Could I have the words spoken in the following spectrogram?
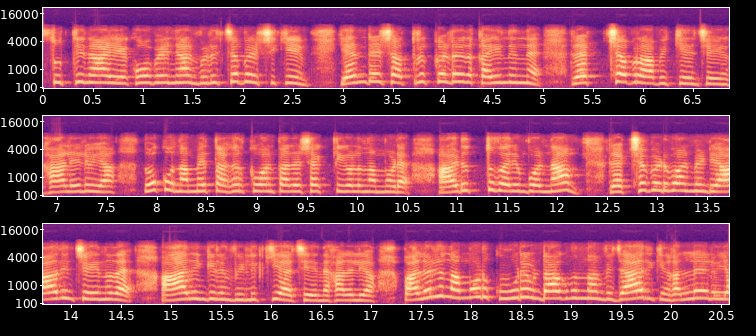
സ്തുത്തിനായ കോപയെ ഞാൻ വിളിച്ചപേക്ഷിക്കുകയും എന്റെ ശത്രുക്കളുടെ കയ്യിൽ നിന്ന് രക്ഷ പ്രാപിക്കുകയും ചെയ്യും. ഹാലലുയ. നോക്കൂ നമ്മെ തകർക്കുവാൻ പല ശക്തികളും നമ്മുടെ അടുത്തു വരുമ്പോൾ നാം രക്ഷപ്പെടുവാൻ വേണ്ടി ആദ്യം ചെയ്യുന്നത് ആരെങ്കിലും വിളിക്കുക ചെയ്യുന്നത്. ഹലലിയ. പലരും നമ്മോട് കൂടെ ഉണ്ടാകുമെന്ന് നാം വിചാരിക്കും ഹല്ലേലുയ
